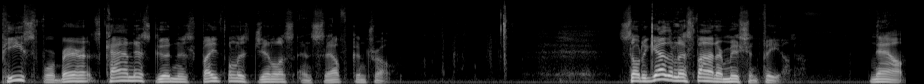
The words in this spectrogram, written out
peace, forbearance, kindness, goodness, faithfulness, gentleness, and self control. So, together, let's find our mission field. Now,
